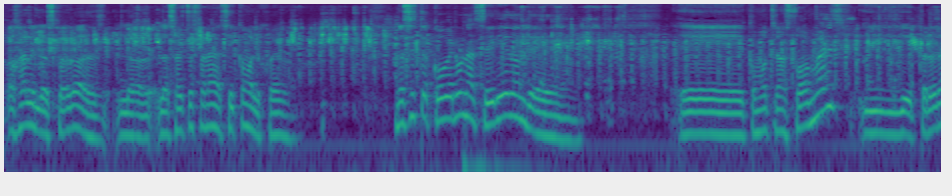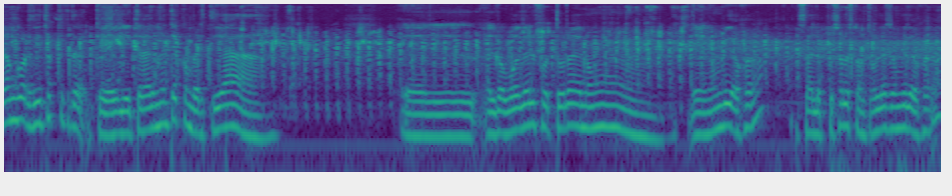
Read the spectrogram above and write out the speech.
Ojalá los juegos, lo- los autos fueran así como el juego. No sé si te tocó ver una serie donde. eh, como Transformers, y, pero era un gordito que, que literalmente convertía el, el robot del futuro en un, en un videojuego. O sea, le puso los controles de un videojuego.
